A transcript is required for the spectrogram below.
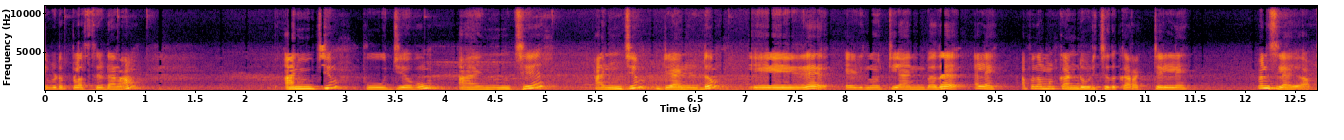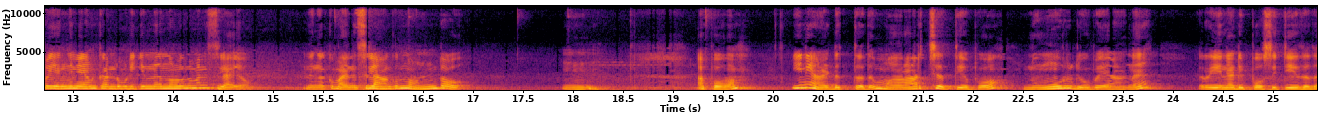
ഇവിടെ പ്ലസ് ഇടണം. അഞ്ചും പൂജ്യവും അഞ്ച് അഞ്ചും രണ്ടും ഏഴ് എഴുന്നൂറ്റി അൻപത് അല്ലേ? അപ്പോൾ നമ്മൾ കണ്ടുപിടിച്ചത് കറക്റ്റ് അല്ലേ? മനസ്സിലായോ? അപ്പോൾ എങ്ങനെയാണ് കണ്ടുപിടിക്കുന്നത് എന്നുള്ളത് മനസ്സിലായോ? നിങ്ങൾക്ക് മനസ്സിലാകുന്നുണ്ടോ? അപ്പോൾ ഇനി അടുത്തത് മാർച്ച് എത്തിയപ്പോൾ നൂറ് രൂപയാണ് റീന ഡിപ്പോസിറ്റ് ചെയ്തത്.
